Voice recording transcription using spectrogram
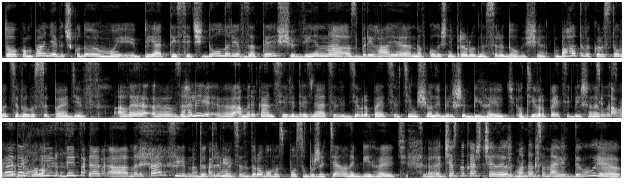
то компанія відшкодовує йому 5 тисяч доларів за те, що він е, зберігає навколишнє природне середовище. Багато використовується велосипедів, але взагалі американці відрізняються від європейців тим, що вони більше бігають. От європейці більше на велосипедах думала. їздять, так а американці Навпаки. дотримуються здорового способу життя. Вони бігають. Це Е, Чесно кажучи, мене це навіть дивує.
